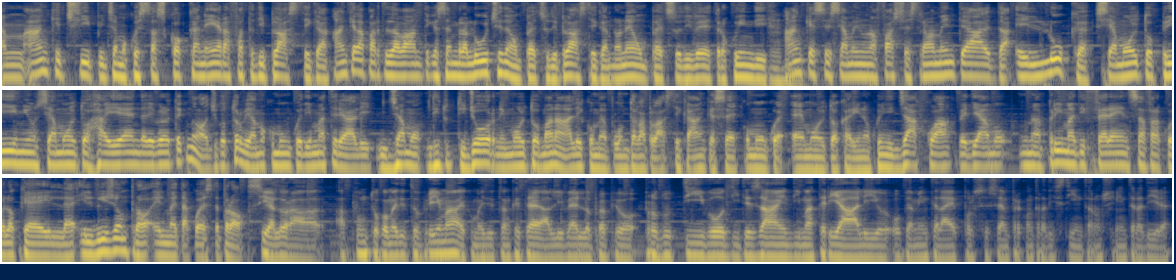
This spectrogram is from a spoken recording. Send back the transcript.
um, anche cheap, diciamo questa scocca nera fatta di plastica, anche la parte davanti che sembra lucida è un pezzo di plastica, non è un pezzo di vetro, quindi mm-hmm. anche se siamo in una fascia estremamente alta e il look sia molto premium, sia molto high end a livello tecnologico, troviamo comunque dei materiali diciamo di tutti i giorni molto banali come appunto la plastica, anche se comunque è molto carino. Quindi già qua vediamo una prima differenza fra quello che è il, il Vision Pro e il MetaQuest Pro. Sì, allora appunto come hai detto prima e come hai detto anche te a livello proprio produttivo, di design, di materiali, ovviamente la Apple si è sempre contraddistinta, non c'è niente da dire.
